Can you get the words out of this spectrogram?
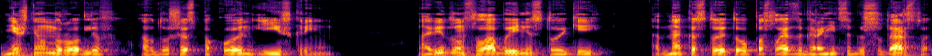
Внешне он уродлив, а в душе спокоен и искренен. На вид он слабый и нестойкий, однако стоит его послать за границы государства,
